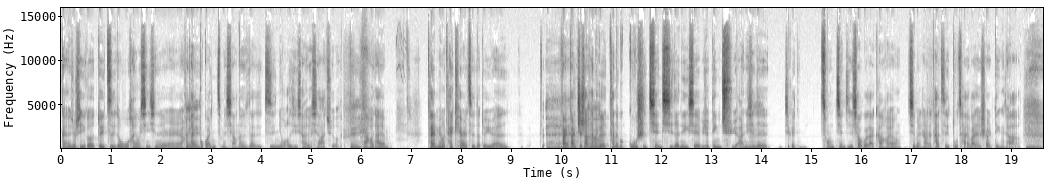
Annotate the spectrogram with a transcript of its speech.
感觉就是一个对自己的舞很有信心的人，然后他也不管你怎么想的，在自己扭了几下就下去了。对，然后他也他也没有太 care 自己的队员，反正反正至少他那个他那个故事前期的那些，比如说定曲啊那些的这个。从剪辑效果来看，好像基本上是他自己独裁把这事儿定下来了。嗯，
